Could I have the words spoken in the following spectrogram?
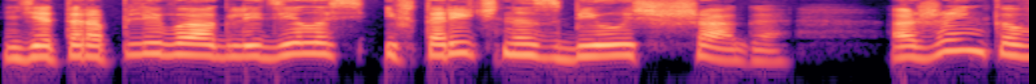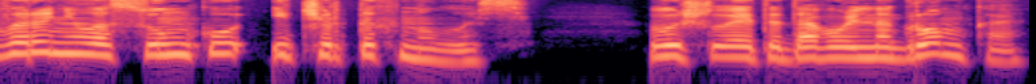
Я торопливо огляделась и вторично сбилась с шага, а Женька выронила сумку и чертыхнулась. Вышло это довольно громко,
